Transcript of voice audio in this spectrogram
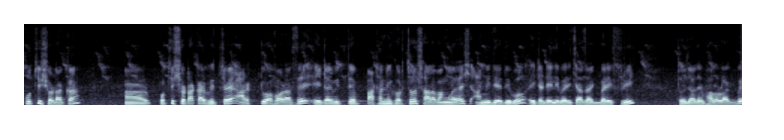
পঁচিশশো টাকা। আর পঁচিশশো টাকার ভিতরে আরেকটু অফার আছে, এটার ভিতরে পাঠানি খরচ সারা বাংলাদেশ আমি দিয়ে দিব। এটা ডেলিভারি চার্জ একবারই ফ্রি। তো যাদের ভালো লাগবে,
